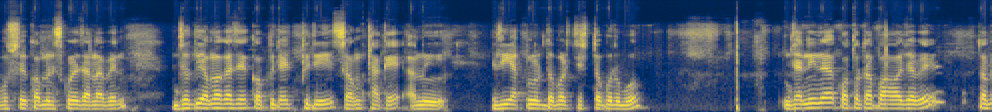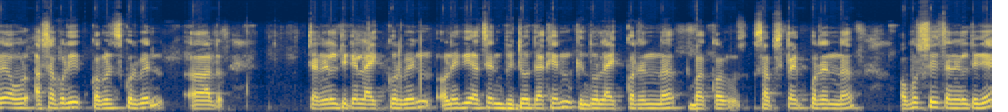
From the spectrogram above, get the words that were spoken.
অবশ্যই কমেন্টস করে জানাবেন। যদি আমার কাছে কপিরাইট ফ্রি সং থাকে, আমি রিআপলোড দেওয়ার চেষ্টা করব। জানি না কতটা পাওয়া যাবে, তবে আশা করি কমেন্টস করবেন। আর চ্যানেলটিকে লাইক করবেন। অনেকেই আছেন ভিডিও দেখেন, কিন্তু লাইক করেন না বা সাবস্ক্রাইব করেন না। অবশ্যই চ্যানেলটিকে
